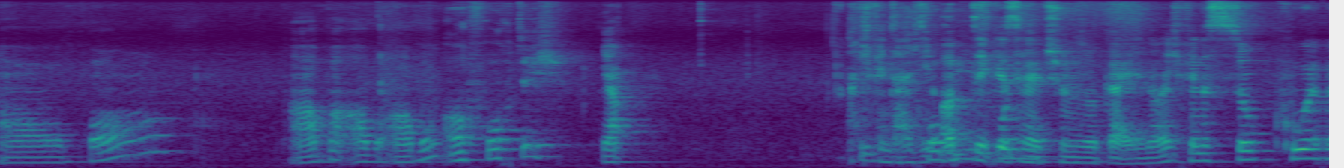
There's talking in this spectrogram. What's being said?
Aber. Aber, aber, aber. Auch fruchtig. Ja. Ich finde halt die Optik ist halt schon so geil. Ne? Ich finde es so cool,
